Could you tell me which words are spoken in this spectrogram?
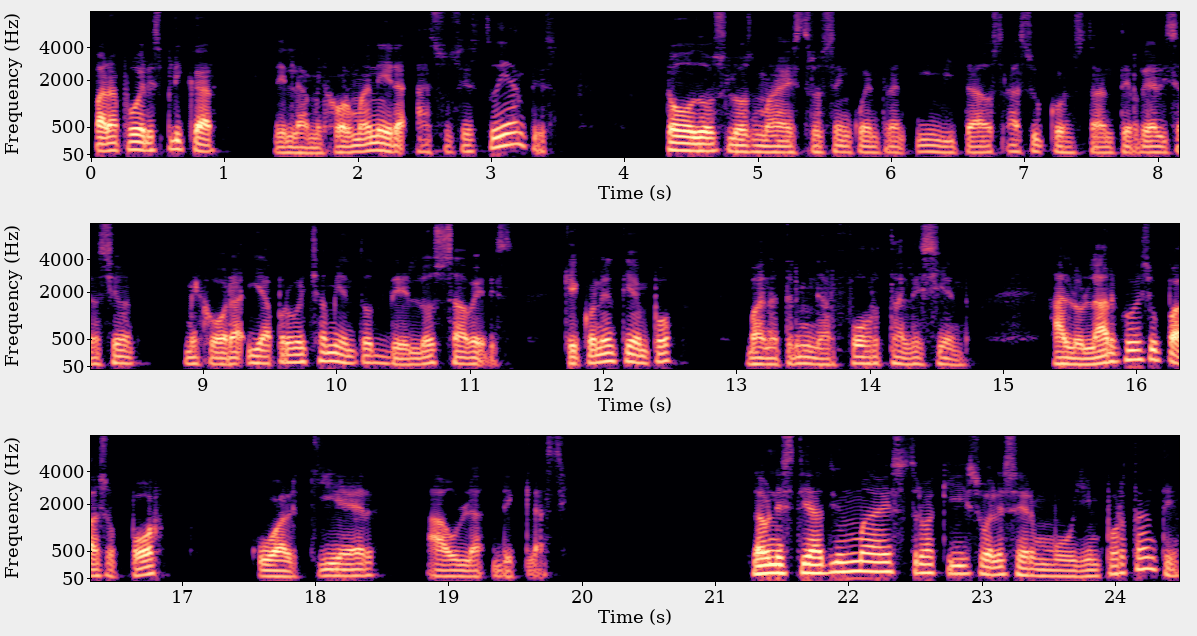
para poder explicar de la mejor manera a sus estudiantes. Todos los maestros se encuentran invitados a su constante realización, mejora y aprovechamiento de los saberes, que con el tiempo van a terminar fortaleciendo a lo largo de su paso por cualquier aula de clase. La honestidad de un maestro aquí suele ser muy importante,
